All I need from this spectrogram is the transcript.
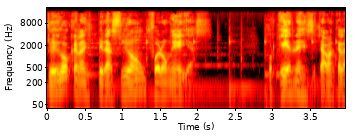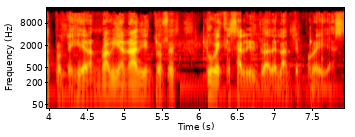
yo digo que la inspiración fueron ellas, porque ellas necesitaban que las protegieran, no había nadie, entonces tuve que salir yo adelante por ellas.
